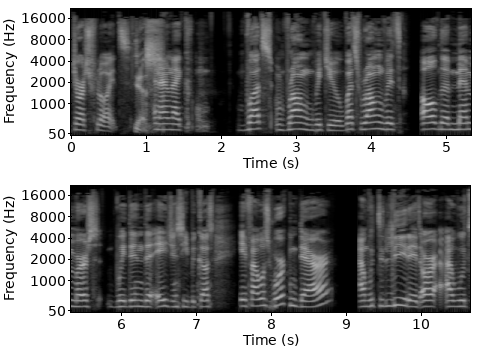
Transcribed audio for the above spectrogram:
George Floyd. Yes. And I'm like, what's wrong with you? What's wrong with all the members within the agency? Because if I was working there, I would delete it or I would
